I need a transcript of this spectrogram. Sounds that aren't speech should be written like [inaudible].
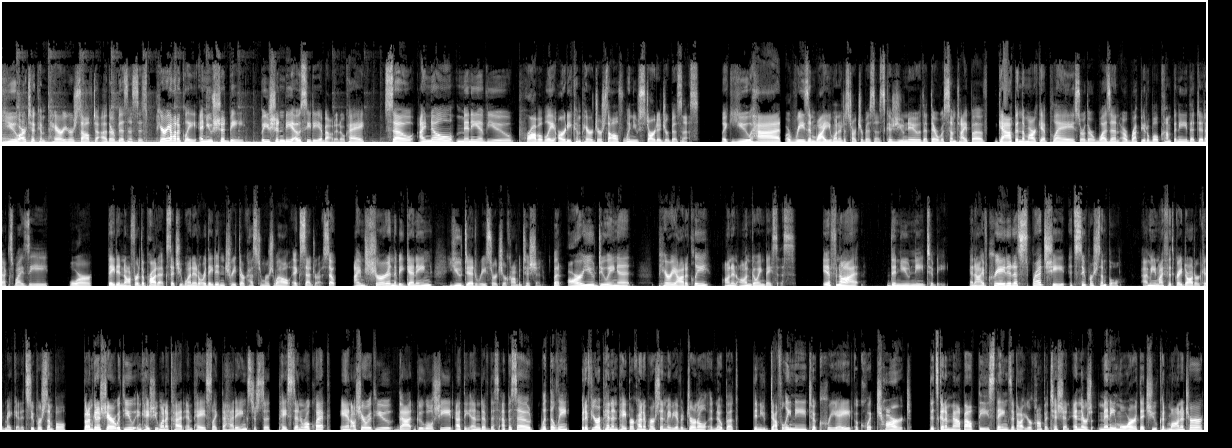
You are to compare yourself to other businesses periodically, and you should be, but you shouldn't be OCD about it, okay? So, I know many of you probably already compared yourself when you started your business. Like you had a reason why you wanted to start your business because you knew that there was some type of gap in the marketplace or there wasn't a reputable company that did XYZ or they didn't offer the products that you wanted or they didn't treat their customers well, etc. So, I'm sure in the beginning you did research your competition, but are you doing it periodically on an ongoing basis? If not, then you need to be. And I've created a spreadsheet. It's super simple. I mean, my fifth grade daughter could make it. It's super simple, but I'm going to share it with you in case you want to cut and paste like the headings just to paste in real quick. And I'll share with you that Google Sheet at the end of this episode with the link. But if you're a pen and paper kind of person, maybe you have a journal, a notebook, then you definitely need to create a quick chart that's going to map out these things about your competition. And there's many more that you could monitor,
